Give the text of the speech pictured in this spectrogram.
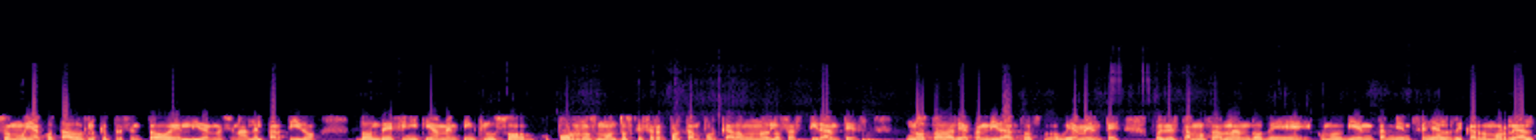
son muy acotados, lo que presentó el líder nacional del partido, donde definitivamente incluso por los montos que se reportan por cada uno de los aspirantes, no todavía candidatos, obviamente, pues estamos hablando de, como bien también señala Ricardo Morreal,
